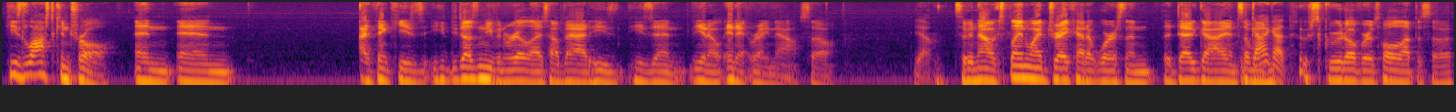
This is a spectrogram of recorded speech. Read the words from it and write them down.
he's lost control, and and I think he's he doesn't even realize how bad he's he's in you know in it right now. So Yeah. so now explain why Drake had it worse than the dead guy and guy someone got- who screwed over his whole episode.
